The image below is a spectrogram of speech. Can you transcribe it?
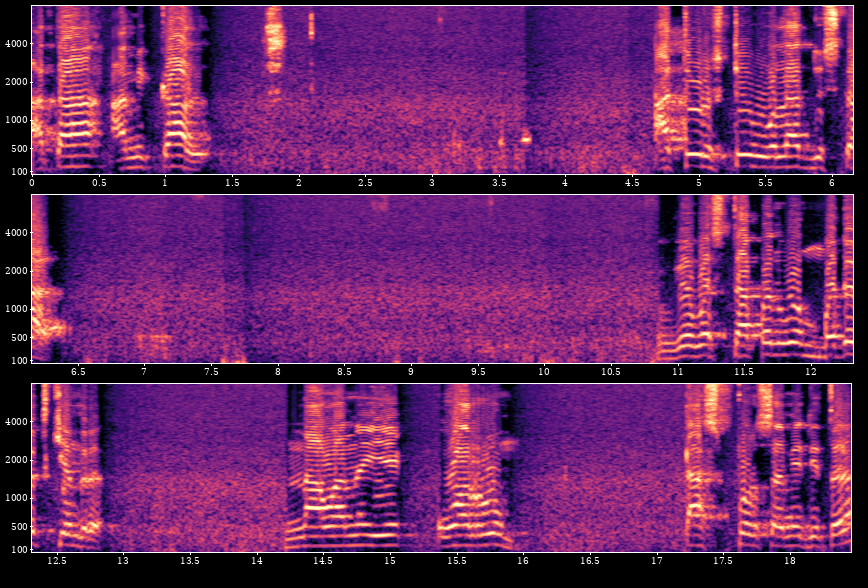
आता आम्ही काल अतिवृष्टी ओला दुष्काळ व्यवस्थापन व मदत केंद्र नावानं एक वॉर रूम टास्क फोर्स आम्ही तिथं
